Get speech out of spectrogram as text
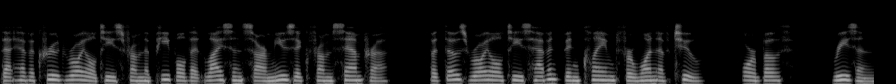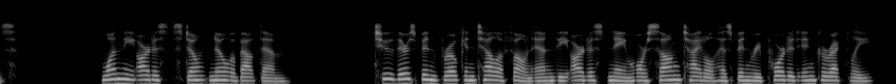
that have accrued royalties from the people that license our music from Sampra, but those royalties haven't been claimed for one of two, or both, reasons. 1. The artists don't know about them. 2. There's been broken telephone and the artist name or song title has been reported incorrectly,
